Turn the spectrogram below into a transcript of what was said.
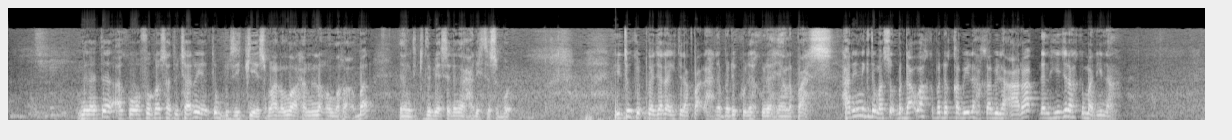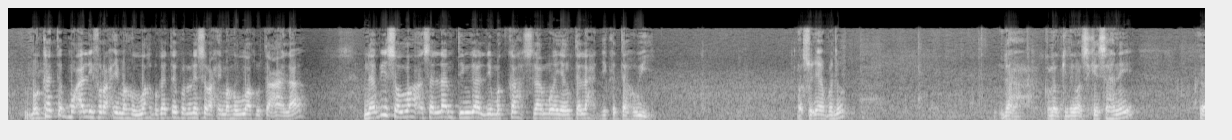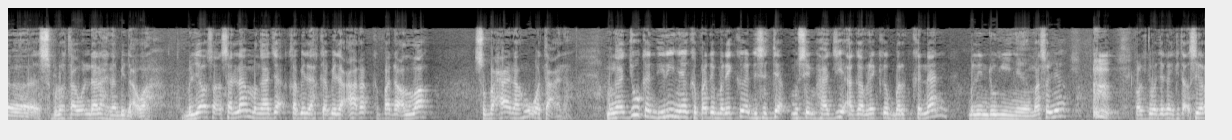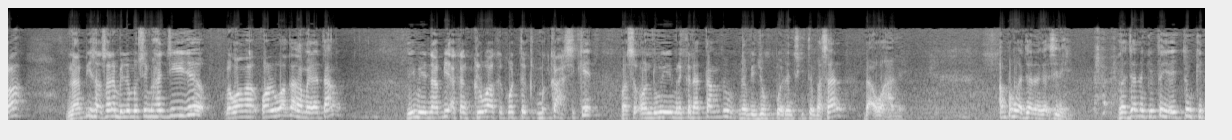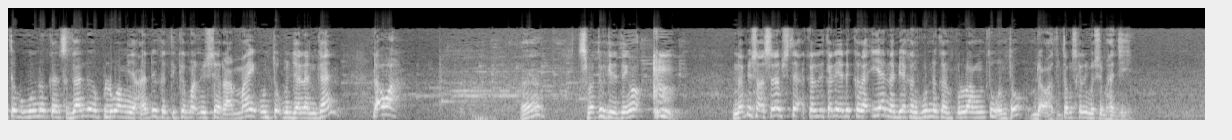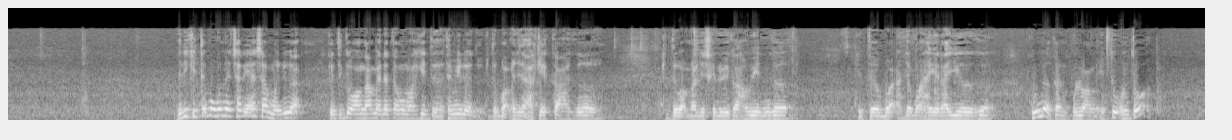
Dia kata aku offer kau satu cara iaitu berzikir subhanallah alhamdulillah Allahu akbar yang kita biasa dengar hadis tersebut. Itu pelajaran kita dapatlah daripada kuliah-kuliah yang lepas. Hari ini kita masuk berdakwah kepada kabilah-kabilah Arab dan hijrah ke Madinah. Berkata muallif rahimahullah, berkata penulis rahimahullahu taala, Nabi SAW tinggal di Mekah selama yang telah diketahui. Maksudnya apa tu? Dah, kalau kita tengok sekisah ni uh, 10 tahun dah lah Nabi dakwah. Beliau SAW mengajak kabilah-kabilah Arab kepada Allah Subhanahu wa ta'ala. Mengajukan dirinya kepada mereka di setiap musim haji Agar mereka berkenan melindunginya. Maksudnya, kalau kita baca dalam kitab sirah Nabi SAW bila musim haji je Orang, orang luar kan ramai datang jadi bila Nabi akan keluar ke kota Mekah sikit Masa on the way mereka datang tu Nabi jumpa dan cerita pasal dakwah ni Apa pengajaran kat sini? Pengajaran kita iaitu kita menggunakan segala peluang yang ada ketika manusia ramai untuk menjalankan dakwah ha? Sebab tu kita tengok Nabi SAW setiap kali, kali ada keraian Nabi akan gunakan peluang tu untuk berdakwah Terutama sekali musim haji Jadi kita guna cara yang sama juga Ketika orang ramai datang rumah kita Time bila tu? Kita buat majlis akikah ke? Kita buat majlis kenduri kahwin ke? Kita buat jamuan hari raya ke? Gunakan peluang itu untuk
